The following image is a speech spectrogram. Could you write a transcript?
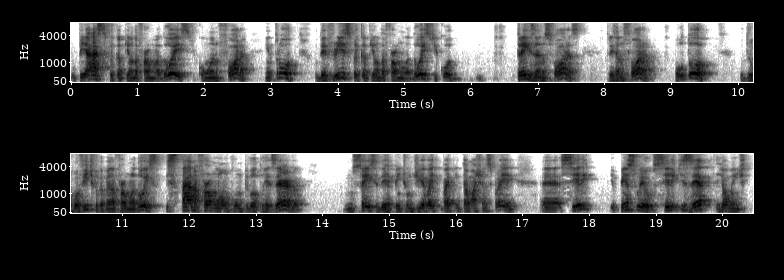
o Piastri foi campeão da Fórmula 2, ficou um ano fora, entrou. O De Vries foi campeão da Fórmula 2, ficou três anos fora, três anos fora, voltou. O Drogovic foi campeão da Fórmula 2, está na Fórmula 1 como piloto reserva. Não sei se de repente um dia vai, vai pintar uma chance para ele. É, se ele, eu penso eu, se ele quiser realmente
